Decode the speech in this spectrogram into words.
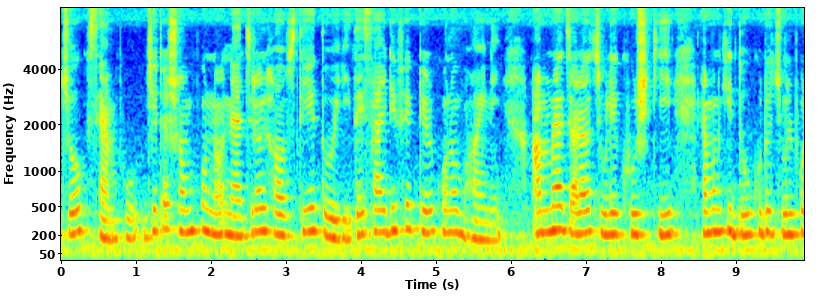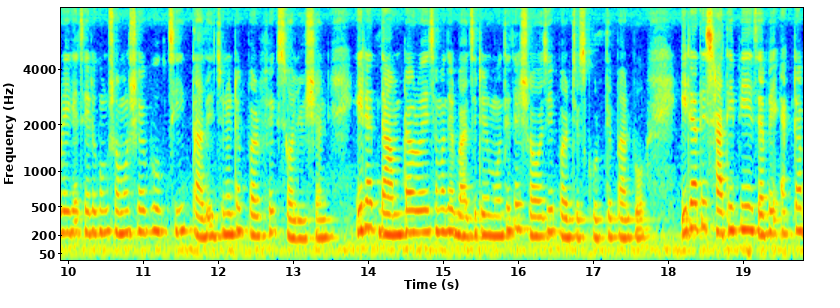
জোক শ্যাম্পু, যেটা সম্পূর্ণ ন্যাচারাল হার্বস দিয়ে তৈরি, তাই সাইড ইফেক্টের কোনো ভয় নেই। আমরা যারা চুলে খুশকি, এমনকি দু কুটো চুল পড়ে গেছে এরকম সমস্যায় ভুগছি, তাদের জন্য এটা পারফেক্ট সলিউশন এটার দামটাও রয়েছে আমাদের বাজেটের মধ্যে, তাই সহজেই পারচেস করতে পারব। এটাতে সাথে পেয়ে যাবে একটা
